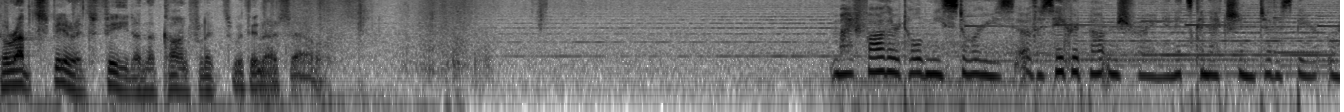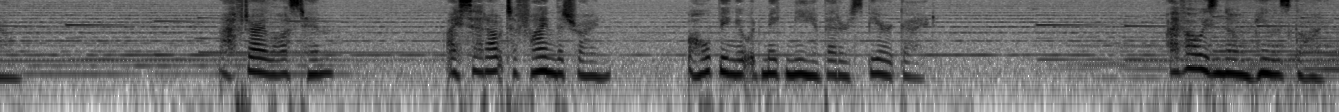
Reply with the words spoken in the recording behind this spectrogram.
Corrupt spirits feed on the conflicts within ourselves. My father told me stories of the sacred mountain shrine and its connection to the spirit realm. After I lost him, I set out to find the shrine, hoping it would make me a better spirit guide. I've always known he was gone,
